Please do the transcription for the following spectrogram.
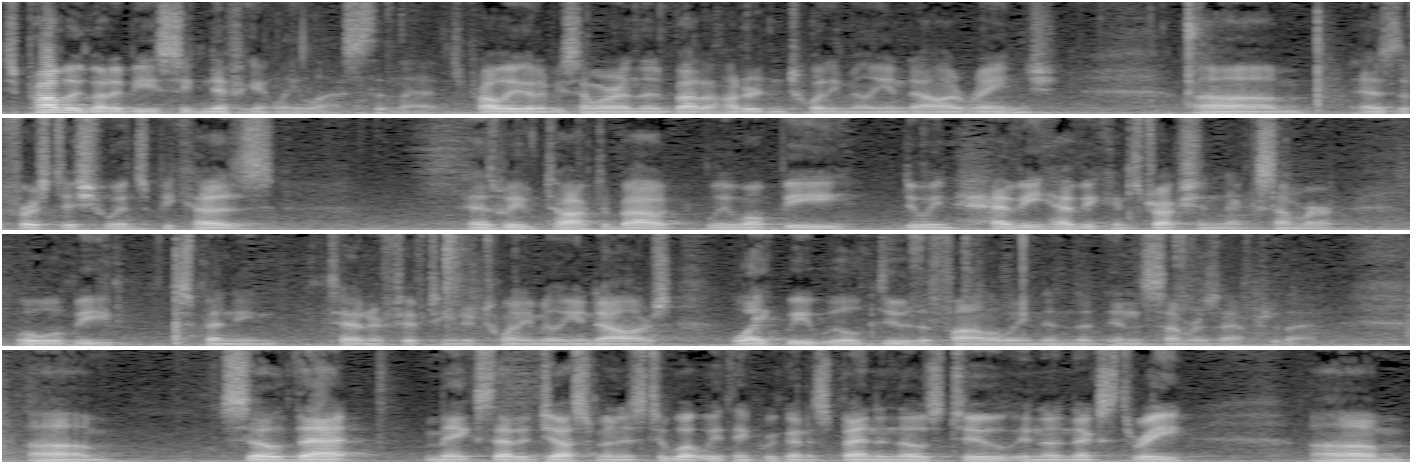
is probably going to be significantly less than that. It's probably going to be somewhere in the about $120 million range um, as the first issuance, because as we've talked about, we won't be doing heavy, heavy construction next summer. We'll be spending 10 or 15 or 20 million dollars, like we will do the following in the, in the summers after that. Um, So that makes that adjustment as to what we think we're going to spend in those two, in the next three, um,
